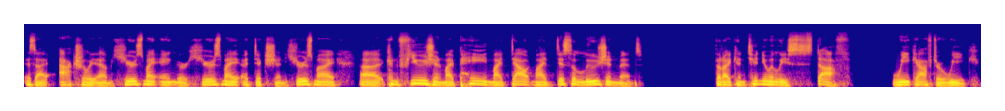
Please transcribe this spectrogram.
as I actually am. Here's my anger. Here's my addiction. Here's my uh, confusion, my pain, my doubt, my disillusionment that I continually stuff week after week.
